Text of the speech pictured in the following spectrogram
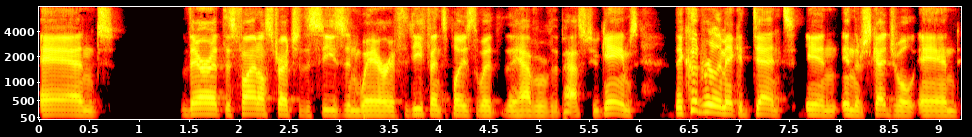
And they're at this final stretch of the season where if the defense plays the way they have over the past two games, they could really make a dent in in their schedule and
